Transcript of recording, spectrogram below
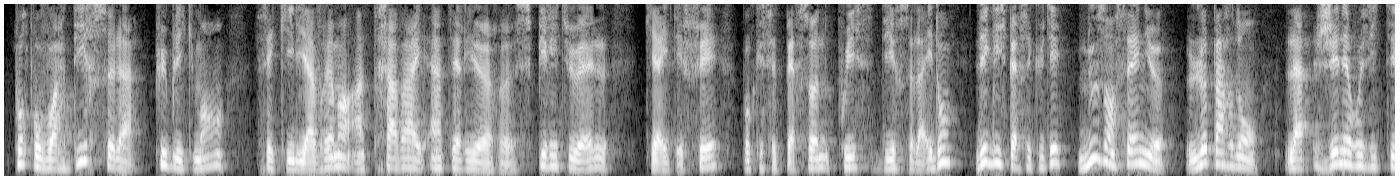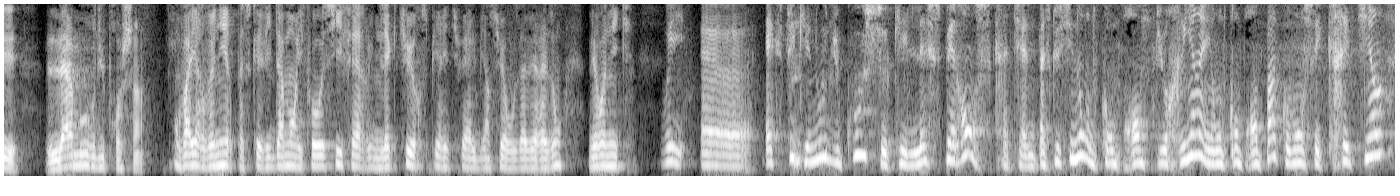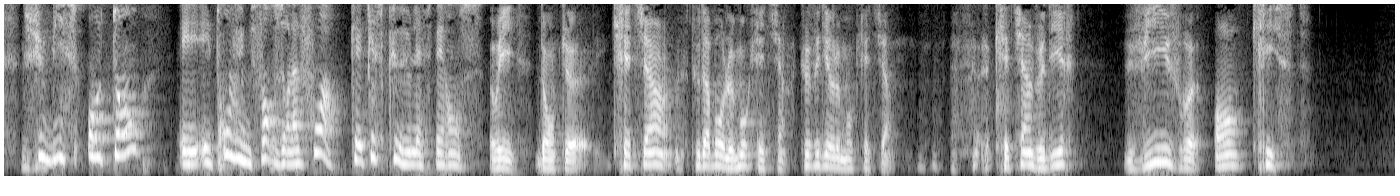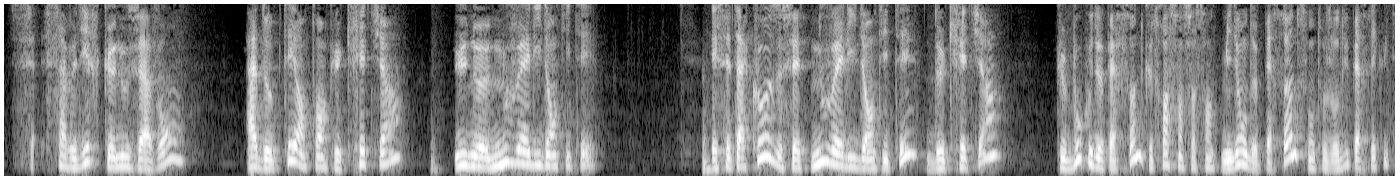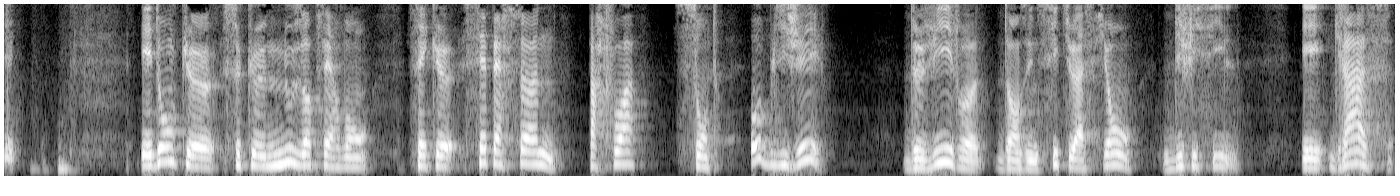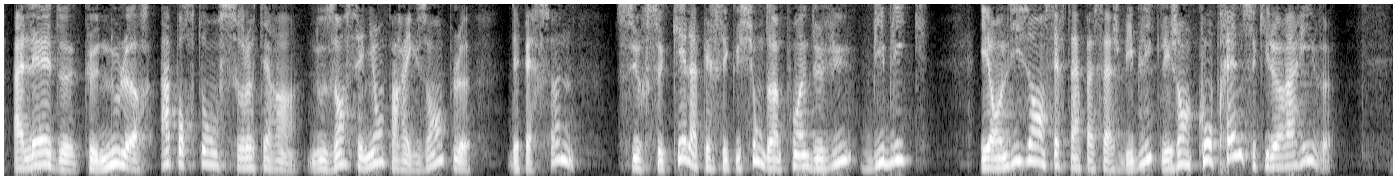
Pour pouvoir dire cela publiquement, c'est qu'il y a vraiment un travail intérieur spirituel qui a été fait pour que cette personne puisse dire cela. Et donc, l'Église persécutée nous enseigne le pardon, la générosité, l'amour du prochain. On va y revenir parce qu'évidemment, il faut aussi faire une lecture spirituelle, bien sûr, vous avez raison. Véronique oui, euh, expliquez-nous du coup ce qu'est l'espérance chrétienne, parce que sinon on ne comprend plus rien et on ne comprend pas comment ces chrétiens subissent autant et, trouvent une force dans la foi. Qu'est-ce que l'espérance? Oui, donc euh, chrétien, tout d'abord le mot chrétien. Que veut dire le mot chrétien? Chrétien veut dire vivre en Christ. Ça veut dire que nous avons adopté en tant que chrétiens une nouvelle identité. Et c'est à cause de cette nouvelle identité de chrétiens que beaucoup de personnes, que 360 millions de personnes sont aujourd'hui persécutées. Et donc, euh, ce que nous observons, c'est que ces personnes, parfois, sont obligés de vivre dans une situation difficile. Et grâce à l'aide que nous leur apportons sur le terrain, nous enseignons par exemple des personnes sur ce qu'est la persécution d'un point de vue biblique. Et en lisant certains passages bibliques, les gens comprennent ce qui leur arrive.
